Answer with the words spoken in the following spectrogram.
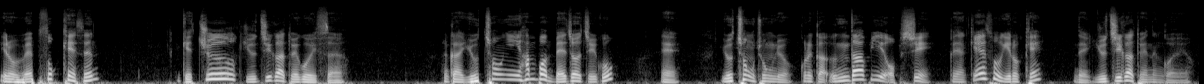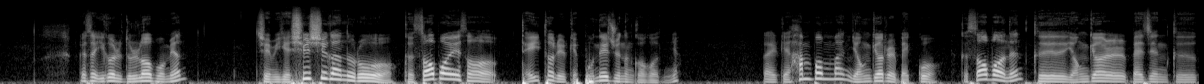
이런 웹소켓은 이렇게 쭉 유지가 되고 있어요. 그러니까 요청이 한 번 맺어지고 예, 요청 종료. 그러니까 응답이 없이 그냥 계속 이렇게 네, 유지가 되는 거예요. 그래서 이걸 눌러 보면 지금 이게 실시간으로 그 서버에서 데이터를 이렇게 보내주는 거거든요. 그러니까 이렇게 한 번만 연결을 맺고 그 서버는 그 연결 맺은 그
